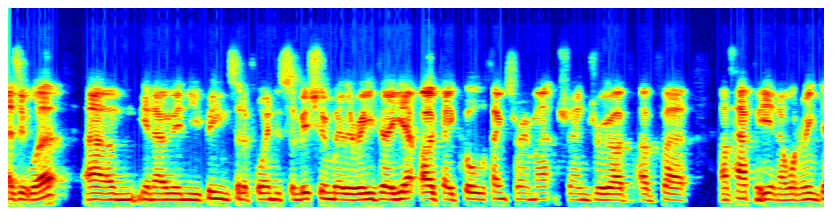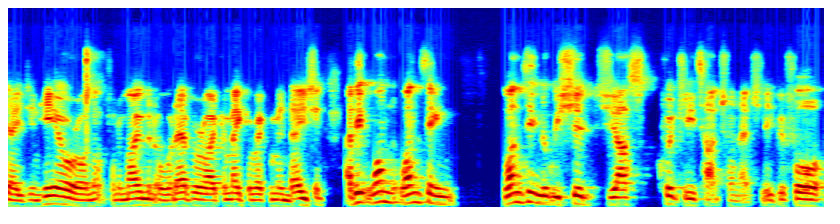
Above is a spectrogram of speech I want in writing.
as it were, um, you know, and you've been to the point of submission where they're either, yep, yeah, okay, cool, thanks very much, Andrew, I've, I've uh, I'm happy and I want to engage in here, or not for the moment, or whatever. I can make a recommendation. I think one one thing one thing that we should just quickly touch on actually before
